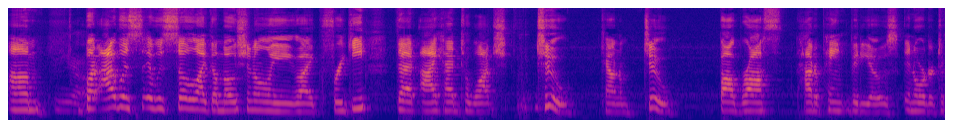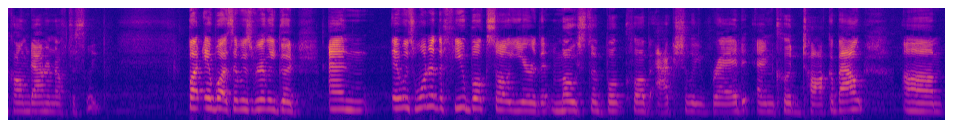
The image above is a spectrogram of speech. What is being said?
Um Yeah. but i was it was so like emotionally like freaky that i had to watch two count them two bob ross how to paint videos in order to calm down enough to sleep. But it was it was really good. And it was one of the few books all year that most of book club actually read and could talk about. Um,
